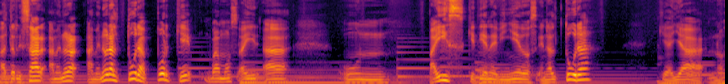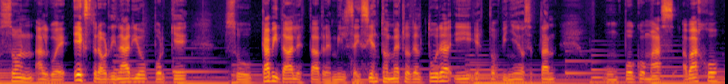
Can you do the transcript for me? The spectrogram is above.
aterrizar a menor, a menor altura porque vamos a ir a un país que tiene viñedos en altura, que allá no son algo extraordinario porque su capital está a 3.600 metros de altura y estos viñedos están un poco más abajo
